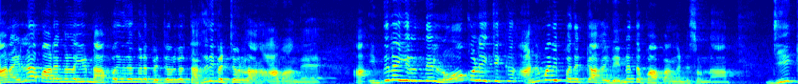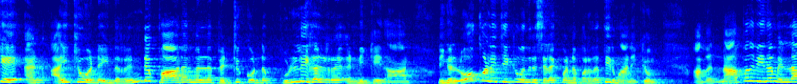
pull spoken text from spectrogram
ஆனால் எல்லா பாடங்கள்லையும் நாற்பது விதங்களை பெற்றவர்கள் தகுதி பெற்றவர்களாக ஆவாங்க. இதில் இருந்து லோ காலேஜுக்கு அனுமதிப்பதற்காக இது என்னத்தை பார்ப்பாங்கன்னு சொன்னால் ஜிகே அண்ட் ஐக்யூ என்ற இந்த ரெண்டு பாடங்களில் பெற்றுக்கொண்ட புள்ளிகள் எண்ணிக்கை தான் நீங்கள் லோ காலேஜுக்கு வந்துட்டு செலக்ட் பண்ணப்படுறதை தீர்மானிக்கும். அப்போ நாற்பது வீதம் எல்லா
